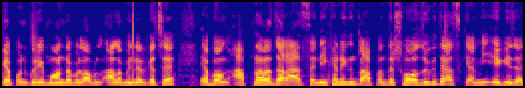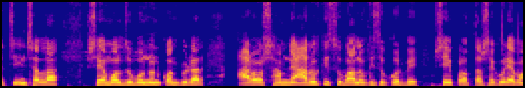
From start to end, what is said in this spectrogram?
জ্ঞাপন করি মহানবুল আবুল আলমিনের কাছে। এবং আপনারা যারা আছেন, এখানে কিন্তু আপনাদের সহযোগিতা আজকে আমি এগিয়ে যাচ্ছি। ইনশাল্লাহ শ্যামল যুব উন্নয়ন কম্পিউটার আরও সামনে আরও কিছু ভালো কিছু করবে, সেই প্রত্যাশা করি এবং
